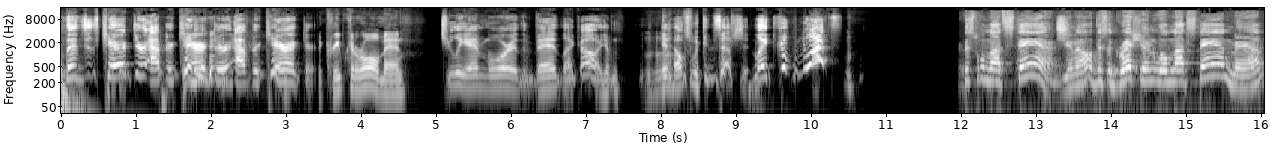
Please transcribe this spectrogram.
That's just character after character after character. The creep can roll, man. Julianne Moore in the bed, like, oh, you- Mhm. it helps with conception. Like, what? This will not stand, you know? This aggression will not stand, man.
